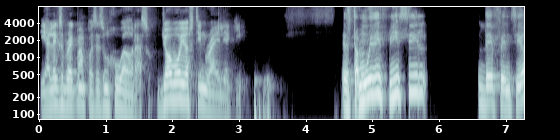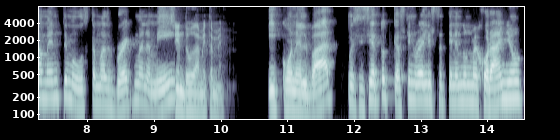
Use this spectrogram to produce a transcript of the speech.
y Alex Bregman pues es un jugadorazo. Yo voy Austin Riley aquí. Está muy difícil. Defensivamente me gusta más Bregman a mí. Sin duda, a mí también. Y con el bat, pues sí es cierto que Austin Riley está teniendo un mejor año,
